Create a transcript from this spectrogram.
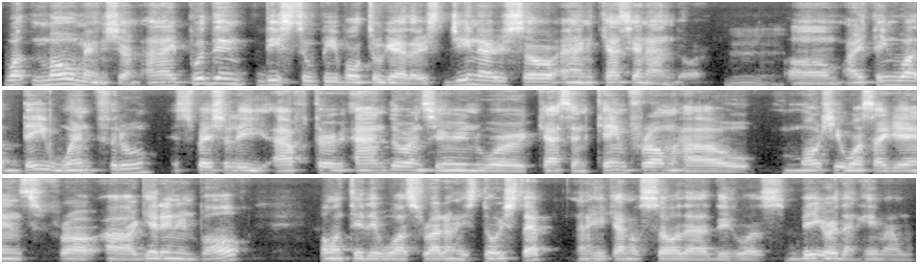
what Mo mentioned, and I put in these two people together. It's Jyn Erso and Cassian Andor. Mm. Um, I think what they went through, especially after Andor and seeing where Cassian came from, how much he was against from uh, getting involved until it was right on his doorstep. And he kind of saw that this was bigger than him and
